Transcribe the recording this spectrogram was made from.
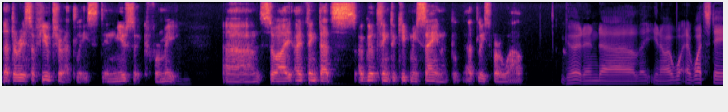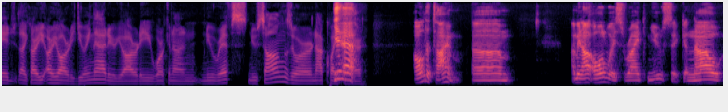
that there is a future at least in music for me. Uh, so I, I think that's a good thing to keep me sane at, at least for a while. Good. And uh, you know, at, w- at, what stage? Like, are you are you already doing that? Are you already working on new riffs, new songs, or not quite yeah, there? all the time. Um, I mean, I always write music, and now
